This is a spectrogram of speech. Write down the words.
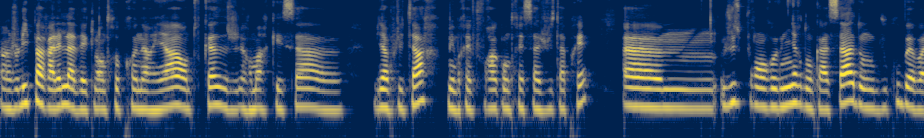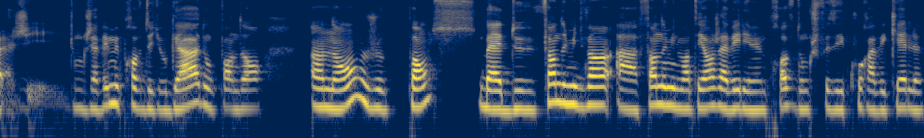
un joli parallèle avec l'entrepreneuriat. En tout cas j'ai remarqué ça euh, bien plus tard, mais bref vous raconterai ça juste après. juste pour en revenir donc à ça, donc du coup bah voilà j'ai donc j'avais mes profs de yoga donc pendant un an, je pense. Bah, de fin 2020 à fin 2021, j'avais les mêmes profs, donc je faisais cours avec elles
